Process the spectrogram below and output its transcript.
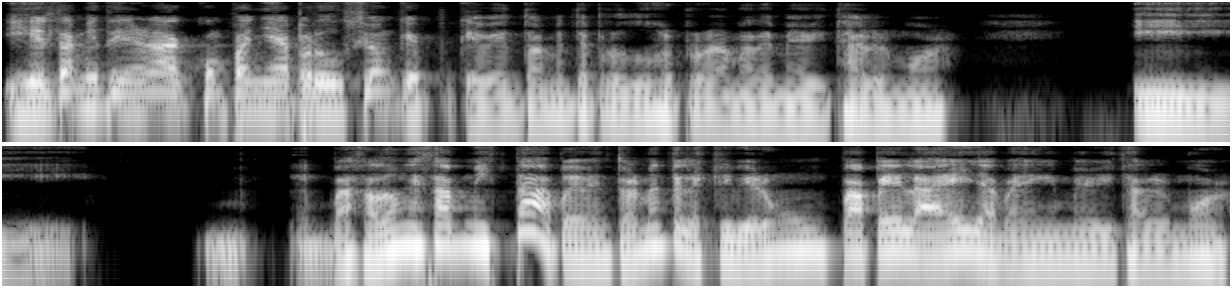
Y él también tenía una compañía de producción que, que eventualmente produjo el programa de Mary Tyler Moore. Y basado en esa amistad, pues eventualmente le escribieron un papel a ella para- en Mary Tyler Moore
